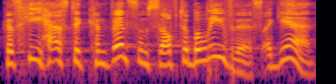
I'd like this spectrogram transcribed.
Because he has to convince himself to believe this again.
